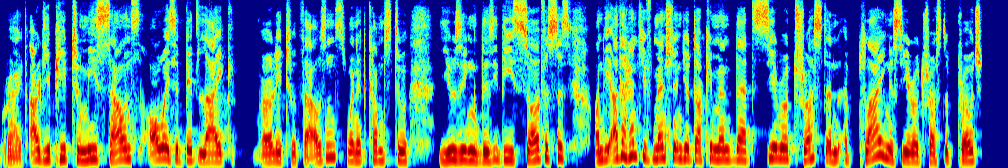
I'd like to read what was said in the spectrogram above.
Right. RDP to me sounds always a bit like early 2000s when it comes to using this, these services. On the other hand, you've mentioned in your document that zero trust and applying a zero trust approach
